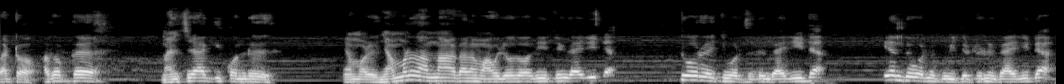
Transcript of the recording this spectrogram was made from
കേട്ടോ? അതൊക്കെ മനസ്സിലാക്കിക്കൊണ്ട് നമ്മൾ നമ്മൾ നന്നാക്കാതെ മൗലൂദ് ഓതിയിട്ടും കാര്യമില്ല. ചോറ് വെച്ച് കൊടുത്തിട്ടും കാര്യമില്ല. എന്തുകൊണ്ട് കുഴിച്ചിട്ടിട്ടും കാര്യമില്ല.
